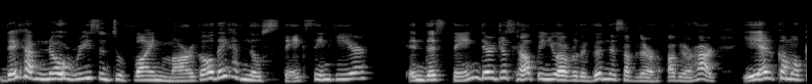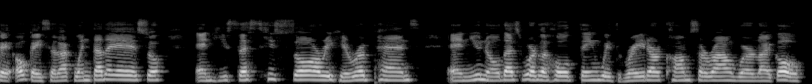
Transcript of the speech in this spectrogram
They have no reason to find Margot. They have no stakes in here, in this thing. They're just helping you over the goodness of their, of your heart. Y él como que, okay, se da cuenta de eso, and he says he's sorry, he repents, and you know, that's where the whole thing with radar comes around, where like, oh,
